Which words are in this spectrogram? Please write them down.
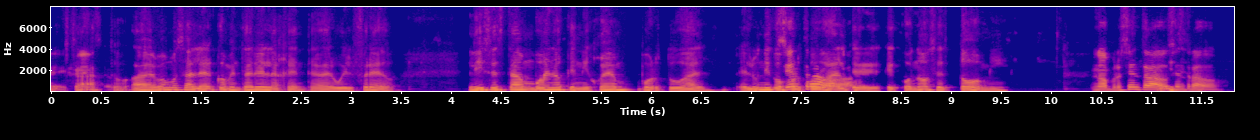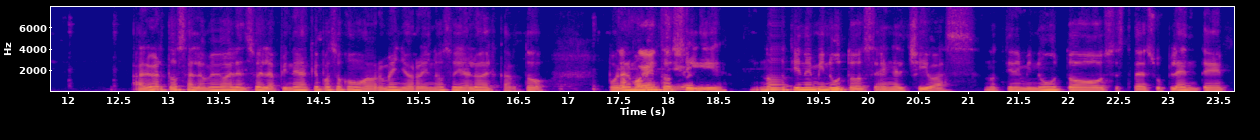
de. Exacto. A ver, vamos a leer comentarios de la gente. A ver, Wilfredo. Lisa es tan bueno que ni juega en Portugal. El único Sí ha entrado, Portugal ¿ah? que, que conoce es Tommy. No, pero sí ha entrado, sí ha entrado. Alberto Salomé Valenzuela, Pineda, ¿qué pasó con Ormeño? Reynoso ya lo descartó. Por No el momento sí, no tiene minutos en el Chivas, no tiene minutos, está de suplente.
